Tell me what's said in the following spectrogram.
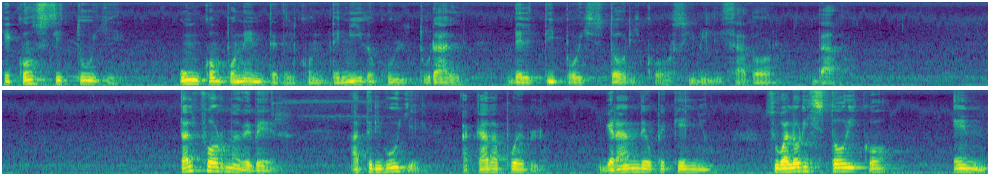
que constituye un componente del contenido cultural del tipo histórico o civilizador dado. Tal forma de ver atribuye a cada pueblo, grande o pequeño, su valor histórico en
